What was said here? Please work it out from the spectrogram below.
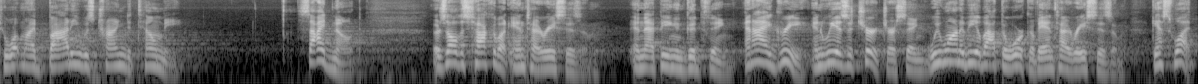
to what my body was trying to tell me. Side note, there's all this talk about anti racism and that being a good thing. And I agree. And we as a church are saying we want to be about the work of anti racism. Guess what?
